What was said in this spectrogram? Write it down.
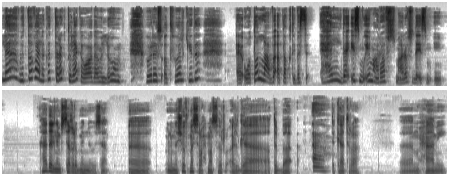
لا بالطبع لقد تركت لك وأقعد أعمل لهم ورش أطفال كده. آه وأطلع بقى طاقتي. بس هل ده اسمه إيه؟ معرفش معرفش ده اسمه إيه. هذا اللي مستغرب منه وسام. أه لما أشوف مسرح مصر ألقى أطباء آه. دكاترة محامي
